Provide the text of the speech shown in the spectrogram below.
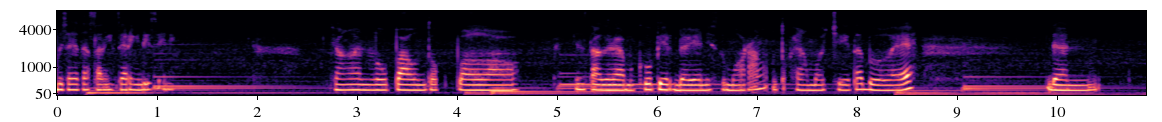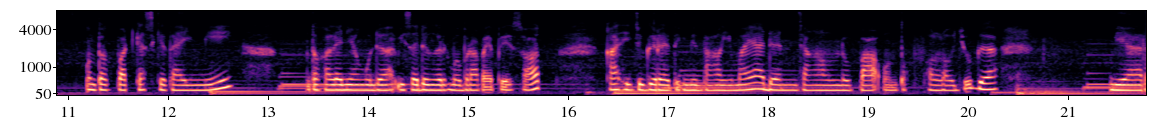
bisa kita saling sharing di sini. Jangan lupa untuk follow Instagramku Pirdayani orang untuk yang mau cerita boleh dan untuk podcast kita ini untuk kalian yang udah bisa dengerin beberapa episode kasih juga rating bintang 5 ya dan jangan lupa untuk follow juga biar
